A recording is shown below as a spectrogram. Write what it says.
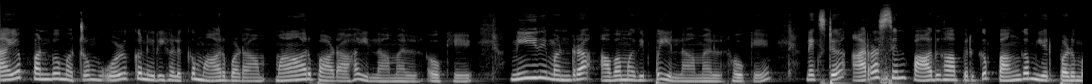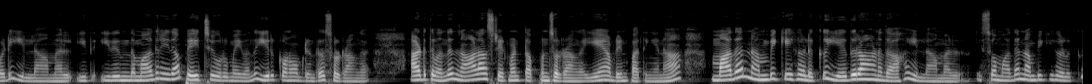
நயப்பண்பு மற்றும் ஒழுக்க நெறிகளுக்கு மாறுபடா மாறுபாடாக இல்லாமல். ஓகே நீதிமன்ற அவமதிப்பு இல்லாமல். ஓகே நெக்ஸ்ட்டு அரசின் பாதுகாப்பிற்கு பங்கம் ஏற்படும்படி இல்லாமல். இது இது இந்த மாதிரி தான் பேச்சு உரிமை வந்து இருக்கணும் அப்படின்றத சொல்கிறாங்க அடுத்து வந்து நாலாம் ஸ்டேட்மெண்ட் தப்புன்னு சொல்கிறாங்க ஏன் அப்படின்னு பார்த்தீங்கன்னா மத நம்பிக்கைகளுக்கு எதிரானதாக இல்லாமல். ஸோ மத நம்பிக்கைகளுக்கு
